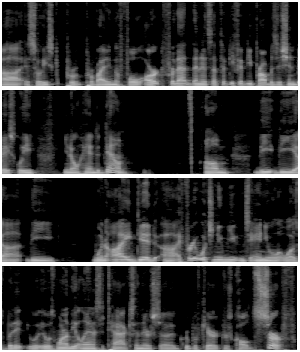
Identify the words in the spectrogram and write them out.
uh, so he's pro- providing the full art for that, then it's a 50 50 proposition, basically, you know, handed down. Um, the, the, uh, the, when I did, uh, I forget which New Mutants annual it was, but it, it was one of the Atlantis attacks, and there's a group of characters called Surf.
